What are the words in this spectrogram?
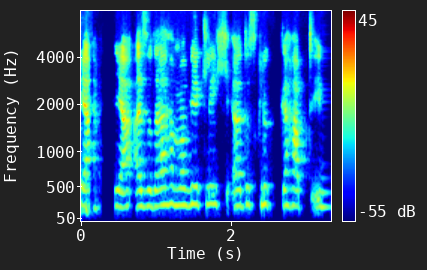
ja, ja, also da haben wir wirklich äh, das Glück gehabt in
